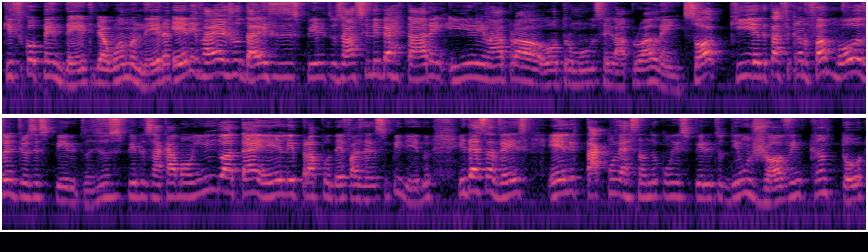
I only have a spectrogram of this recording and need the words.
que ficou pendente de alguma maneira. Ele vai ajudar esses espíritos a se libertarem e irem lá para outro mundo, sei lá, para o além. Só que ele tá ficando famoso entre os espíritos e os espíritos acabam indo até ele para poder fazer esse pedido. E dessa vez ele tá conversando com o espírito de um jovem cantor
